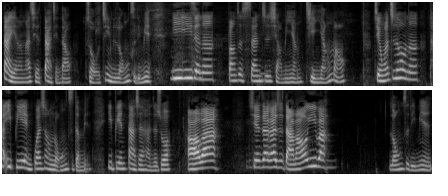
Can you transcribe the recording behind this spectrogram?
大野狼拿起了大剪刀，走进笼子里面，一一的呢帮这三只小绵羊剪羊毛。剪完之后呢，他一边关上笼子的门，一边大声喊着说：“好吧，现在开始打毛衣吧。”笼子里面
